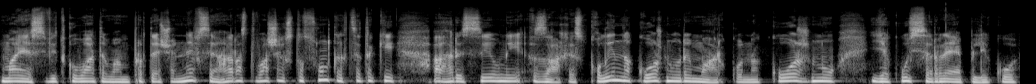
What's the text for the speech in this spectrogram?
має свідкувати вам про те, що не все гаразд в ваших стосунках, це такий агресивний захист, коли на кожну ремарку, на кожну яку якусь репліку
